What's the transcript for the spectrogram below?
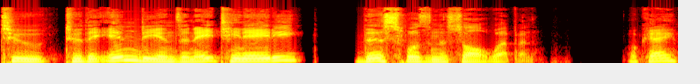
to to the Indians in 1880, this was an assault weapon. Okay,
